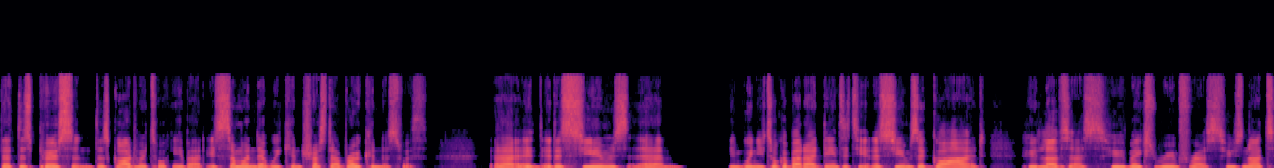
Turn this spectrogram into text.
that this person, this God we're talking about, is someone that we can trust our brokenness with. Uh, mm-hmm. it, it assumes um, when you talk about identity, it assumes a God who loves us, who makes room for us, who's not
